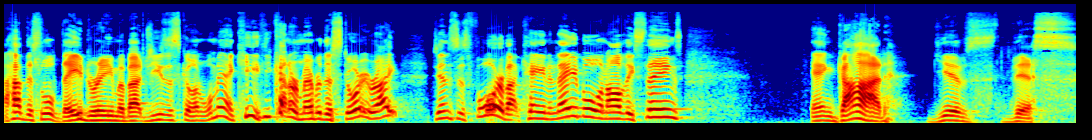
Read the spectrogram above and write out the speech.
I have this little daydream about Jesus going, well, man, Keith, you kind of remember this story, right? Genesis 4 about Cain and Abel and all these things. And God gives this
